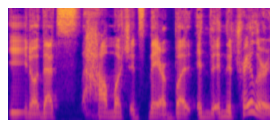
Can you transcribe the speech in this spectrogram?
you know that's how much it's there. But in the in the trailer,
